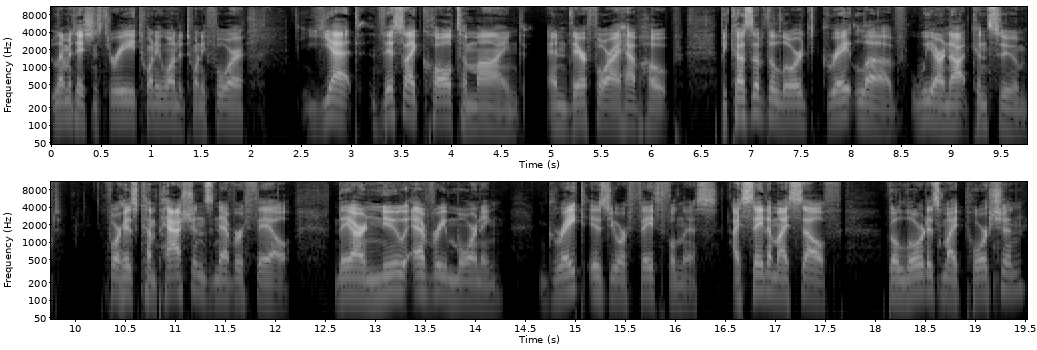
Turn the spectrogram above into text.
Lamentations 3, 21 to 24. Yet this I call to mind, and therefore I have hope. Because of the Lord's great love, we are not consumed, for his compassions never fail. They are new every morning. Great is your faithfulness. I say to myself, The Lord is my portion,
